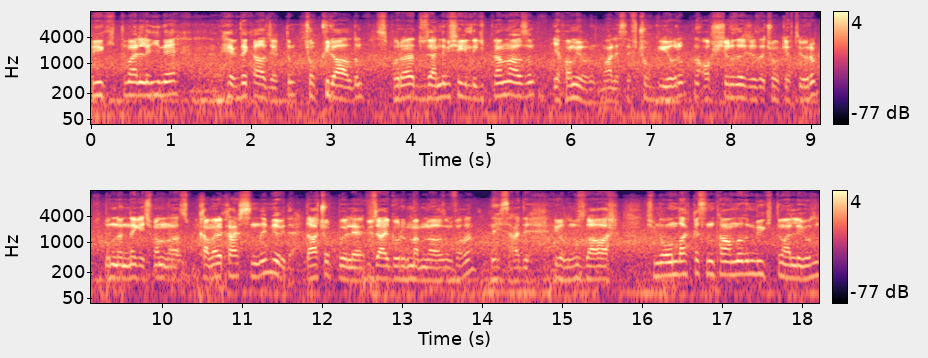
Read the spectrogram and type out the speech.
büyük ihtimalle yine evde kalacaktım. Çok kilo aldım. Spora düzenli bir şekilde gitmem lazım. Yapamıyorum maalesef. Çok yiyorum. Aşırı derecede çok yatıyorum. Bunun önüne geçmem lazım. Kamera karşısındayım ya bir de. Daha çok böyle güzel görünmem lazım falan. Neyse hadi yolumuz daha var. Şimdi 10 dakikasını tamamladım büyük ihtimalle yolun.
